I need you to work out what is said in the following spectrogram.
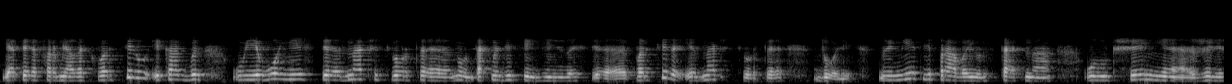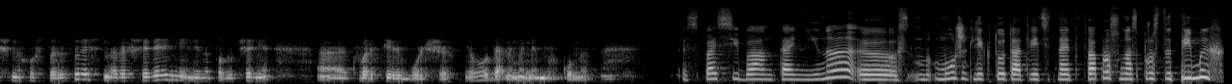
я переоформляла квартиру, и как бы у его есть одна четвертая, ну так на детей делилась э, квартира и одна четвертая доли. Но имеет ли право он стать на улучшение жилищных условий, то есть на расширение или на получение э, квартиры больше? Его в данный момент двухкомнатная. Спасибо, Антонина. Э, Может ли кто-то ответить на этот вопрос? У нас просто прямых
